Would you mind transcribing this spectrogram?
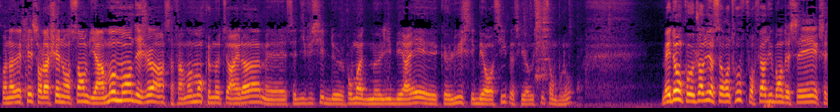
Qu'on avait fait sur la chaîne ensemble il y a un moment déjà. hein. Ça fait un moment que le moteur est là, mais c'est difficile de, pour moi de me libérer et que lui se libère aussi parce qu'il a aussi son boulot. Mais donc aujourd'hui on se retrouve pour faire du banc d'essai, etc.,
